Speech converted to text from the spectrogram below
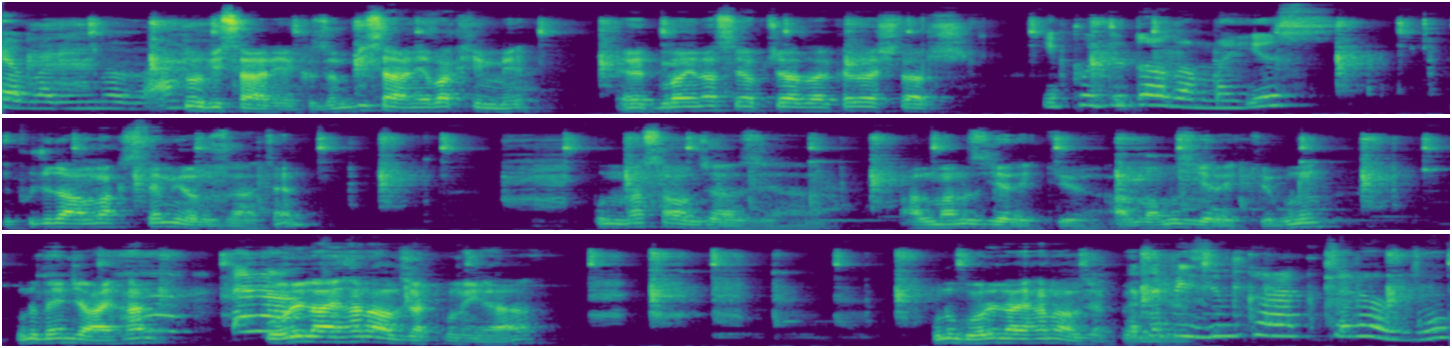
yaparım baba. Dur bir saniye kızım bir saniye bakayım bir. Evet burayı nasıl yapacağız arkadaşlar? İpucu da alamayız. İpucu da almak istemiyoruz zaten. Bunu nasıl alacağız ya? Almanız gerekiyor. Almamız gerekiyor. Bunu bunu bence Ayhan Goril Ayhan alacak bunu ya. Bunu Goril Ayhan alacak Ya da bence. bizim karakter olacak.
